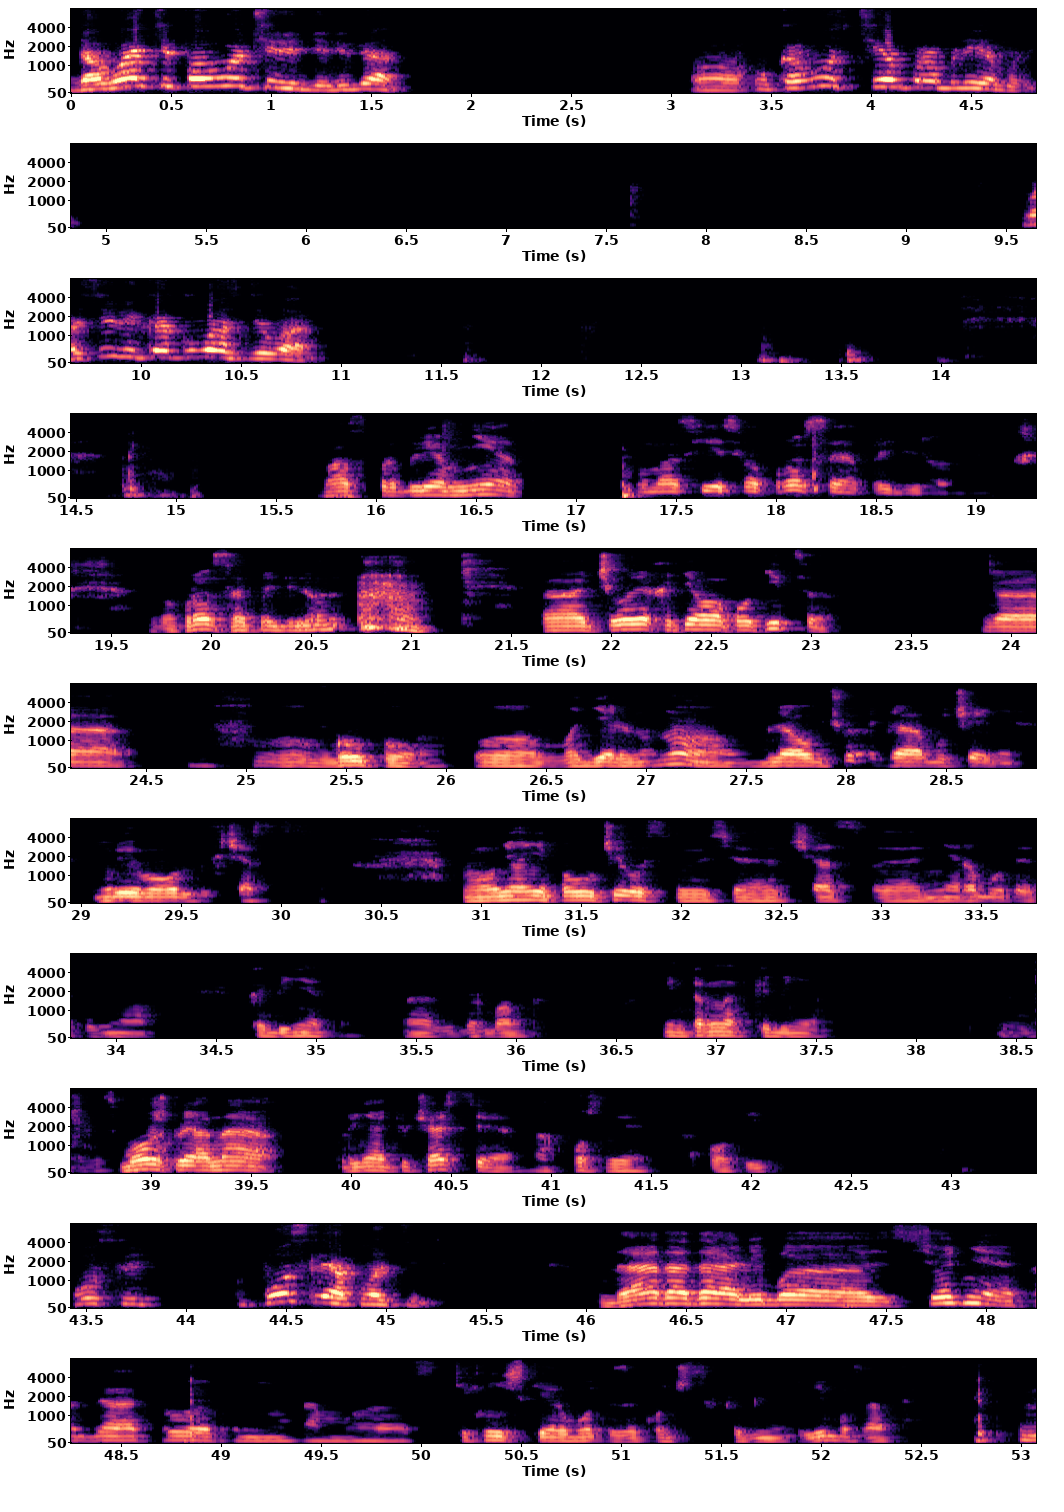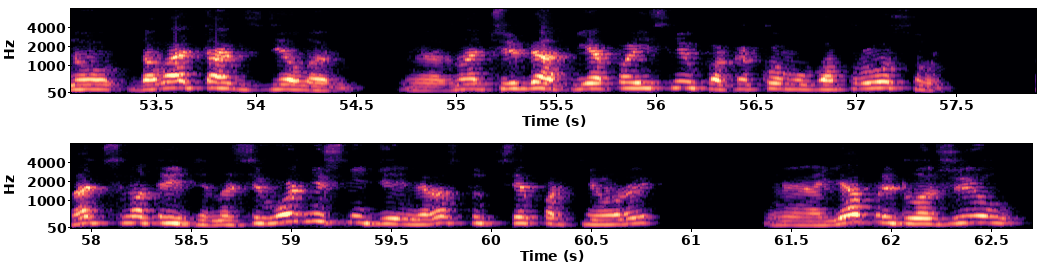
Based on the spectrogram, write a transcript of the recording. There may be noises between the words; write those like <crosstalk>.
Давайте по очереди, ребят. А, у кого с чем проблемы? Василий, как у вас дела? У нас проблем нет. У нас есть вопросы определенные. Вопросы определенные. <clears throat> А, человек хотел оплатиться а, в группу, в отдельную, ну, для, уч для обучения, Нуриева Ольга в частности. Но у него не получилось, то есть сейчас э, э, не работает у него кабинет э, Сбербанка, интернет-кабинет. Сможет ли она принять участие, а после оплатить? После, после оплатить? Да, да, да. Либо сегодня, когда откроют у него там технические работы закончатся в кабинете, либо завтра. Ну, давай так сделаем. Значит, ребят, я поясню, по какому вопросу. Значит, смотрите, на сегодняшний день, раз тут все партнеры, я предложил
